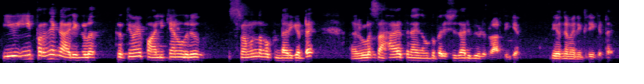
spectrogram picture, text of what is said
ഈ ഈ പറഞ്ഞ കാര്യങ്ങൾ കൃത്യമായി പാലിക്കാനുള്ളൊരു ശ്രമം നമുക്കുണ്ടായിരിക്കട്ടെ. അതിനുള്ള സഹായത്തിനായി നമുക്ക് പരിശുദ്ധാരൂപിയോട് പ്രാർത്ഥിക്കാം. ദൈവം അനുഗ്രഹിക്കട്ടെ.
